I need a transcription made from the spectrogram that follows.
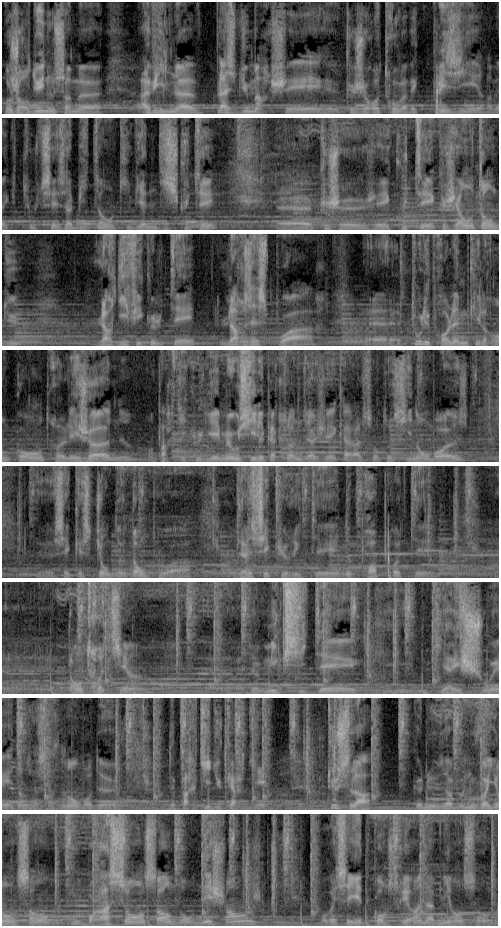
Aujourd'hui, nous sommes euh, à Villeneuve, place du marché, euh, que je retrouve avec plaisir, avec tous ces habitants qui viennent discuter, euh, que j'ai écouté, que j'ai entendu, leurs difficultés, leurs espoirs, tous les problèmes qu'ils rencontrent, les jeunes en particulier, mais aussi les personnes âgées, car elles sont aussi nombreuses. ces questions d'emploi, d'insécurité, de propreté, d'entretien, de mixité qui, a échoué dans un certain nombre de, parties du quartier. Tout cela que nous, nous voyons ensemble, nous brassons ensemble, on échange pour essayer de construire un avenir ensemble.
